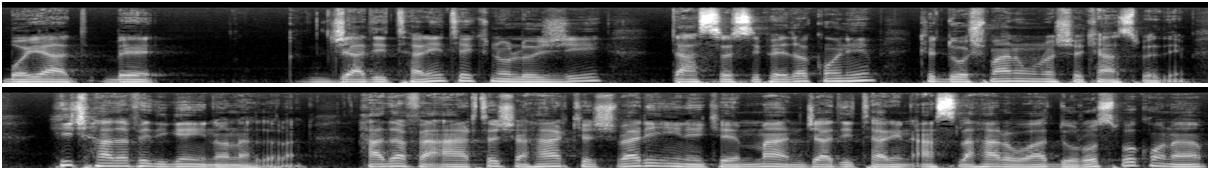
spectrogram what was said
باید به جدیدترین تکنولوژی دسترسی پیدا کنیم که دشمنمون رو شکست بدیم. هیچ هدف دیگه اینا ندارن. هدف ارتش هر کشوری اینه که من جدیدترین اسلحه رو باید درست بکنم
